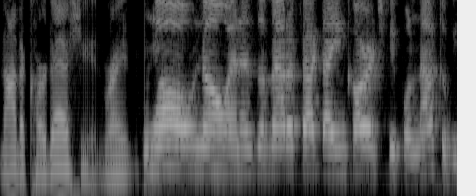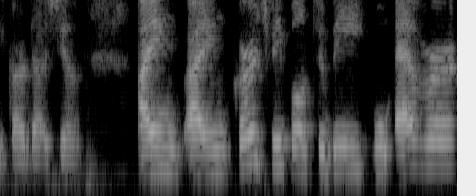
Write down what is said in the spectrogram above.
not a Kardashian, right? No, no. And as a matter of fact, I encourage people not to be Kardashians. I I encourage people to be whoever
